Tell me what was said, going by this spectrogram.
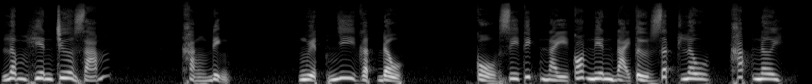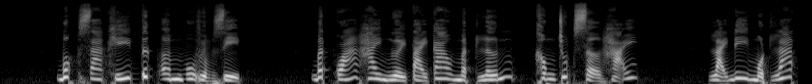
Lâm Hiên chưa dám. Khẳng định. Nguyệt Nhi gật đầu. Cổ di tích này có niên đại từ rất lâu, khắp nơi. Bốc ra khí tức âm u vượt dị. Bất quá hai người tài cao mật lớn, không chút sợ hãi. Lại đi một lát.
